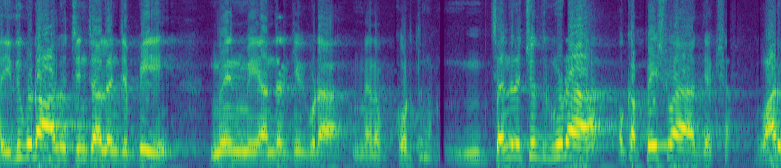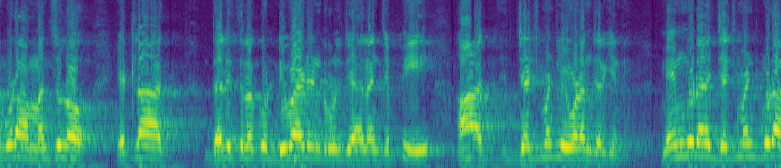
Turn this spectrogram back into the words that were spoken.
ఇది కూడా ఆలోచించాలని చెప్పి నేను మీ అందరికీ కూడా మనం కోరుతున్నాం. మ్, కూడా ఒక పేష్వా అధ్యక్ష. వారు కూడా మనసులో ఎట్లా దళితులకు డివైడ్ అండ్ రూల్ చేయాలని చెప్పి ఆ జడ్జ్మెంట్లు ఇవ్వడం జరిగింది. మేము కూడా జడ్జ్మెంట్ కూడా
